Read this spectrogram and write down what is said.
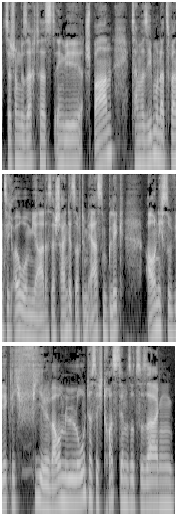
Was du ja schon gesagt hast, irgendwie sparen. Jetzt haben wir 720 Euro im Jahr. Das erscheint jetzt auf dem ersten Blick auch nicht so wirklich viel. Warum lohnt es sich trotzdem sozusagen,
